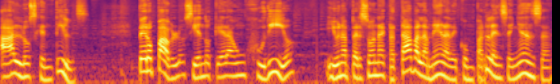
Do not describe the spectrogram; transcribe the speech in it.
a los gentiles. Pero Pablo, siendo que era un judío y una persona que trataba la manera de compartir la enseñanza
